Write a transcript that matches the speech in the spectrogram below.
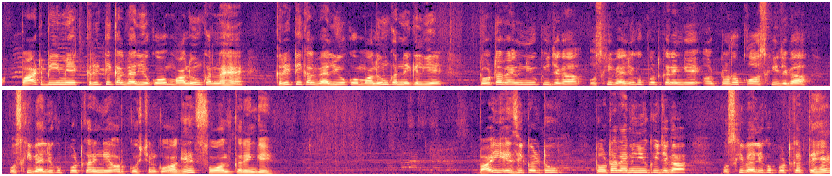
पार्ट बी में क्रिटिकल वैल्यू को मालूम करना है क्रिटिकल वैल्यू को मालूम करने के लिए टोटल रेवेन्यू की जगह उसकी वैल्यू को पुट करेंगे और टोटल कॉस्ट की जगह उसकी वैल्यू को पुट करेंगे और क्वेश्चन को आगे सॉल्व करेंगे। Pi is equal to total revenue की जगह उसकी वैल्यू को पुट करते हैं।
